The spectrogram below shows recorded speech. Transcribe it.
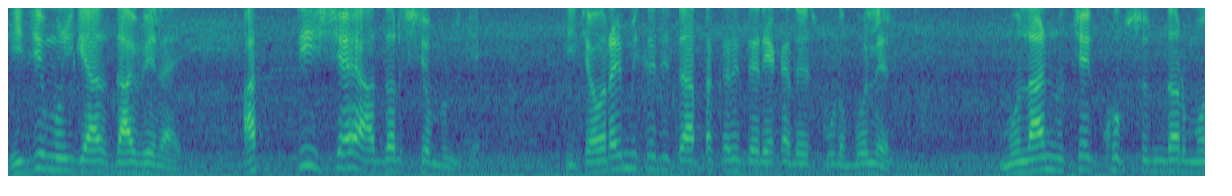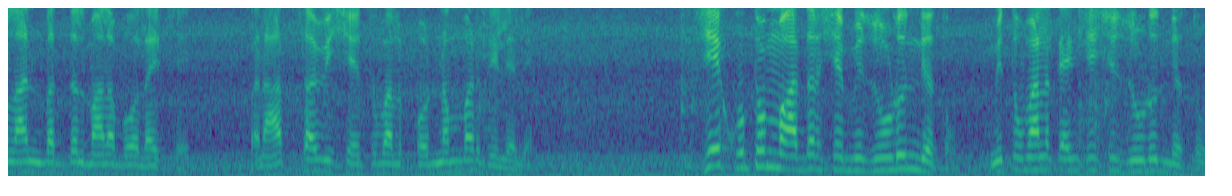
ही जी मुलगी आज दहावीला आहे अतिशय आदर्श मुलगी आहे. तिच्यावरही मी कधी आता कधीतरी एखाद्या वेळेस पुढं बोलेल. मुलांचे खूप सुंदर मुलांबद्दल मला बोलायचं आहे पण आजचा विषय तुम्हाला फोन नंबर दिलेला आहे. जे कुटुंब आदर्श मी जोडून देतो. मी तुम्हाला त्यांच्याशी जोडून देतो.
